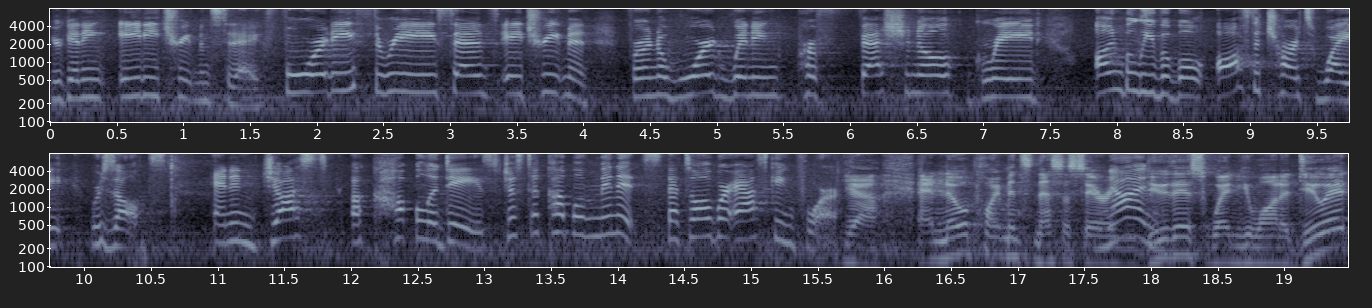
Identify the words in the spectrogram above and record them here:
You're getting 80 treatments today. 43 cents a treatment for an award-winning professional grade unbelievable, off the charts white results and in just a couple of days, just a couple of minutes. That's all we're asking for. Yeah, and no appointments necessary. None. You do this when you want to do it.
